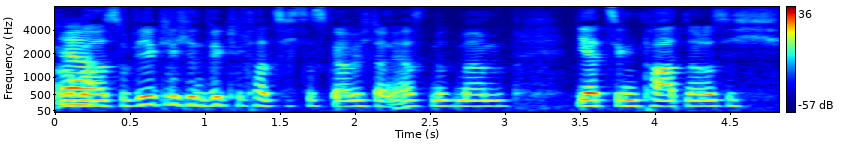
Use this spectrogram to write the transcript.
Ja. Aber so wirklich entwickelt hat sich das, glaube ich, dann erst mit meinem jetzigen Partner, dass ich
